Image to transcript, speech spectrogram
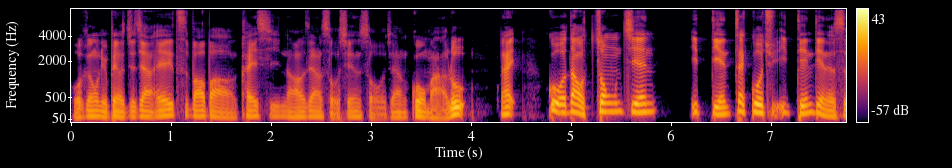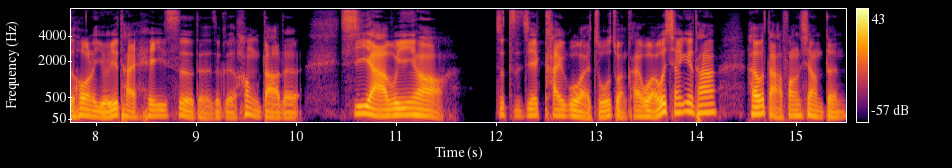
我跟我女朋友就这样哎吃饱饱开心，然后这样手牵手这样过马路，哎过到中间。一点再过去一点点的时候呢，有一台黑色的这个亨达的 CRV 哈，就直接开过来，左转开过来。我想，因为他还有打方向灯，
